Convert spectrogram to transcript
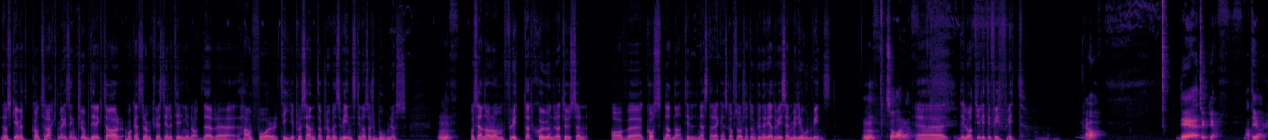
de skrev ett kontrakt med sin klubbdirektör Håkan Strömqvist enligt tidningen då Där eh, han får 10% av klubbens vinst i någon sorts bonus mm. Och sen har de flyttat 700 000 av eh, kostnaderna till nästa räkenskapsår så att de kunde redovisa en miljonvinst Mm, så var det ja eh, Det låter ju lite fiffligt Ja. Det tycker jag att det gör.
